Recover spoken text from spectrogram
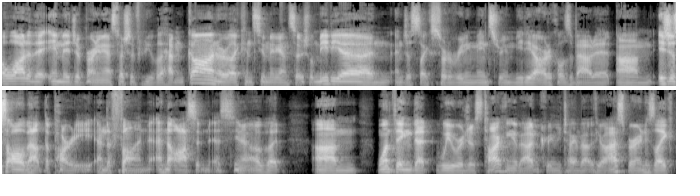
a lot of the image of Burning Man, especially for people that haven't gone or like consuming it on social media and and just like sort of reading mainstream media articles about it, um, is just all about the party and the fun and the awesomeness, you know. But um, one thing that we were just talking about, and Kareem, you're talking about with your last burn, is like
